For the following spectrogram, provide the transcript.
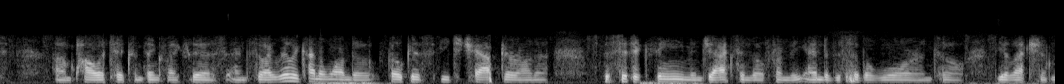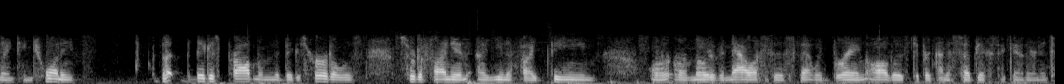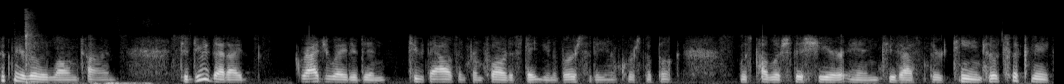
um, politics and things like this. And so I really kind of wanted to focus each chapter on a specific theme in Jacksonville from the end of the Civil War until the election of 1920. But the biggest problem, the biggest hurdle was sort of finding a unified theme or, or mode of analysis that would bring all those different kind of subjects together. And it took me a really long time to do that. I graduated in 2000 from Florida State University, and of course the book was published this year in 2013. So it took me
